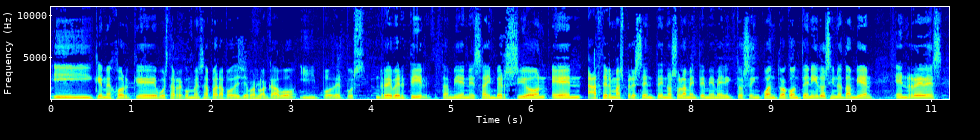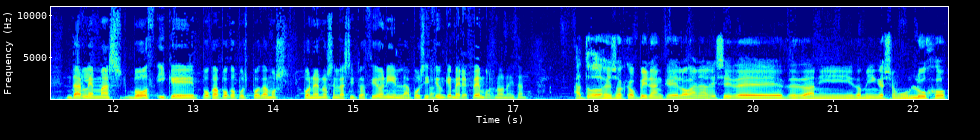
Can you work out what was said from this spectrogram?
Y qué mejor que vuestra recompensa para poder llevarlo a cabo y poder pues revertir también esa inversión en hacer más presente no solamente Memedictos en cuanto a contenido, sino también en redes, darle más voz y que poco a poco pues podamos ponernos en la situación y en la posición que merecemos, ¿no, Nathan? A todos esos que opinan que los análisis de, de Dani Domínguez son un lujo,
